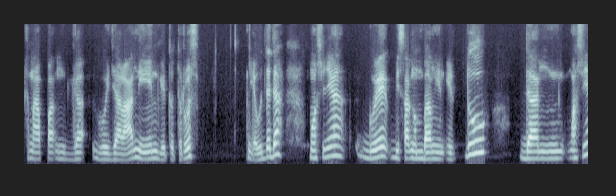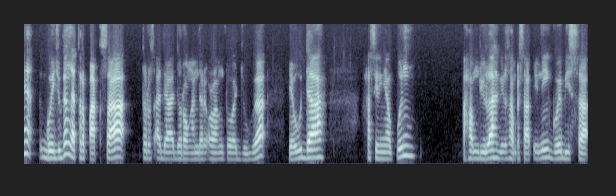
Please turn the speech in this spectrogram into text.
kenapa enggak gue jalanin gitu terus ya udah dah maksudnya gue bisa ngembangin itu dan maksudnya gue juga nggak terpaksa terus ada dorongan dari orang tua juga ya udah hasilnya pun alhamdulillah gitu sampai saat ini gue bisa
